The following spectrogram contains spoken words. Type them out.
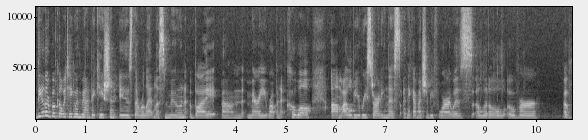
the other book I'll be taking with me on vacation is The Relentless Moon by um, Mary Robinette Kowal. Um, I will be restarting this. I think I mentioned before I was a little over, oh,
